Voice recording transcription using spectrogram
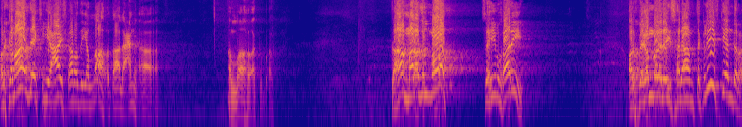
और कमाल देखिए, आयशा रदी अल्लाह तहा अल्लाह अकबर। कहा, मरदुल मौत, सही बुखारी। और पैगंबर सलाम तकलीफ़ के अंदर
